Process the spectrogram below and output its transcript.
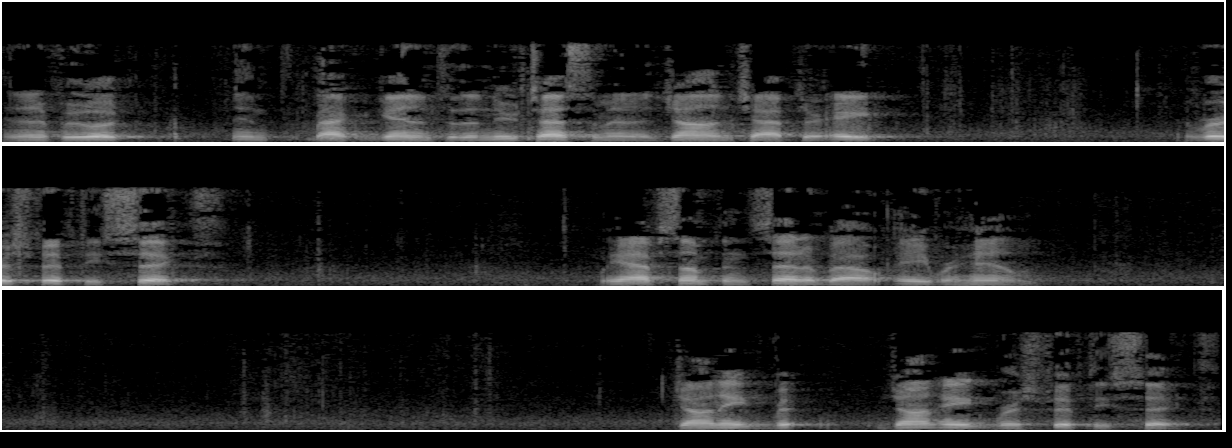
And then if we look in, back again into the New Testament in John chapter 8, verse 56, we have something said about Abraham. John 8, John 8, verse 56.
